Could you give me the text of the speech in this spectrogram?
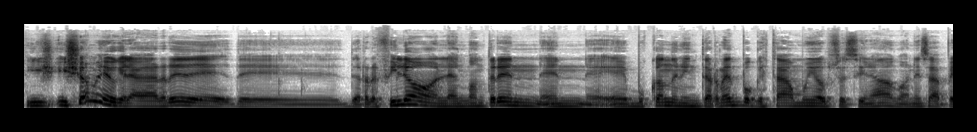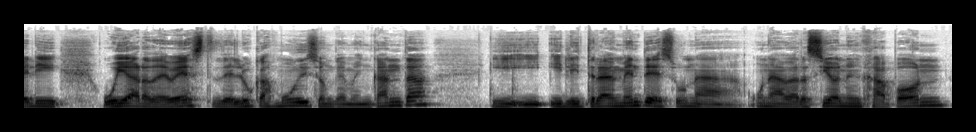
Y, y yo medio que la agarré de, de, de refilón, la encontré en, en, eh, buscando en internet porque estaba muy obsesionado con esa peli We Are the Best de Lucas Moodison que me encanta. Y, y- y literalmente es una, una versión en Japón,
